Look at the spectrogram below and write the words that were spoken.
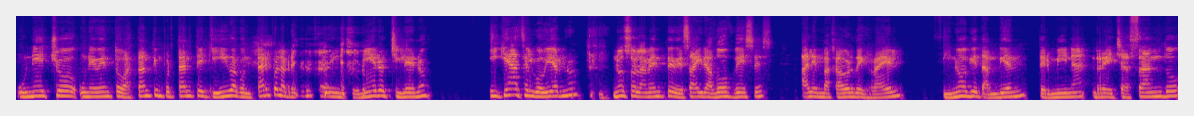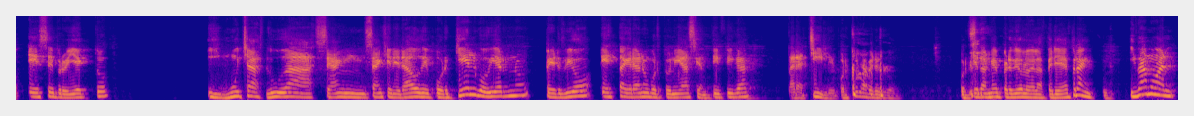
un hecho, un evento bastante importante que iba a contar con la presencia de ingenieros chilenos. ¿Y qué hace el gobierno? No solamente desaira dos veces al embajador de Israel, sino que también termina rechazando ese proyecto y muchas dudas se han, se han generado de por qué el gobierno perdió esta gran oportunidad científica para Chile. ¿Por qué la perdió? ¿Por qué también perdió lo de la Feria de Frankfurt? Y vamos al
